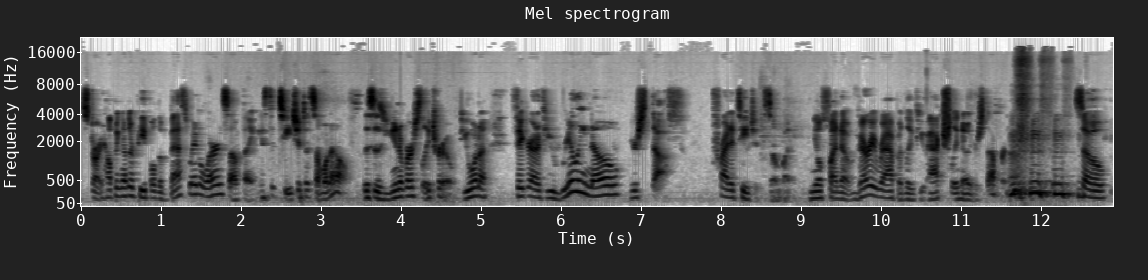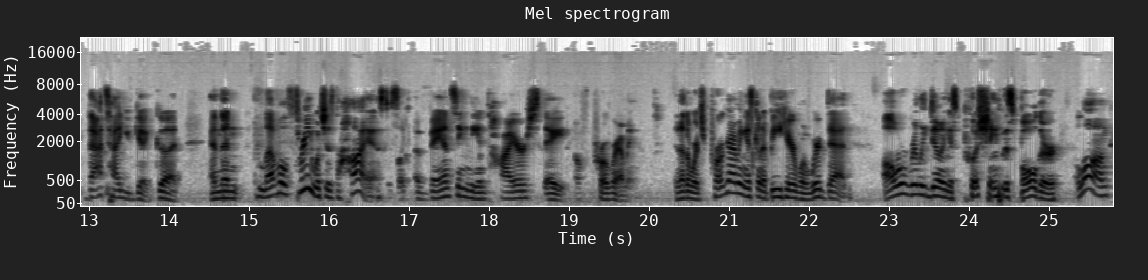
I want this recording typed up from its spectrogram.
start helping other people. The best way to learn something is to teach it to someone else. This is universally true. If you want to figure out if you really know your stuff, try to teach it to somebody. And you'll find out very rapidly if you actually know your stuff or not. so that's how you get good. And then level three, which is the highest, is like advancing the entire state of programming. In other words, programming is going to be here when we're dead. All we're really doing is pushing this boulder along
